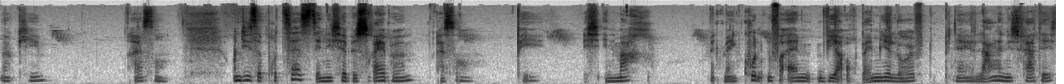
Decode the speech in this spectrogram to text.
Okay, also, und dieser Prozess, den ich hier beschreibe, also wie ich ihn mache, mit meinen Kunden vor allem, wie er auch bei mir läuft, bin ja lange nicht fertig,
